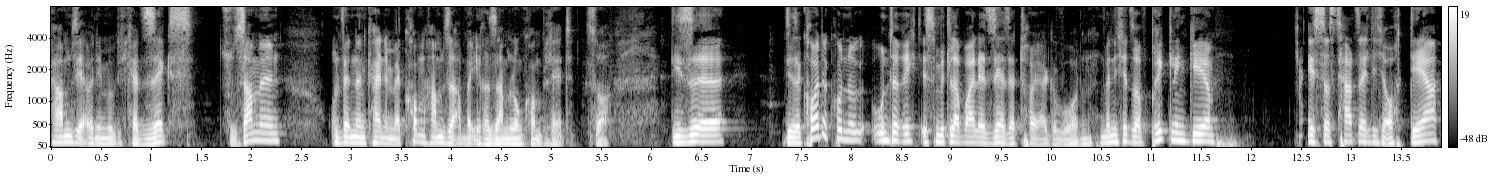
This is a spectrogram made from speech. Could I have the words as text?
haben sie aber die Möglichkeit, sechs zu sammeln. Und wenn dann keine mehr kommen, haben sie aber ihre Sammlung komplett. So. Diese, dieser Kräuterkunde-Unterricht ist mittlerweile sehr, sehr teuer geworden. Wenn ich jetzt auf Bricklink gehe, ist das tatsächlich auch der,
